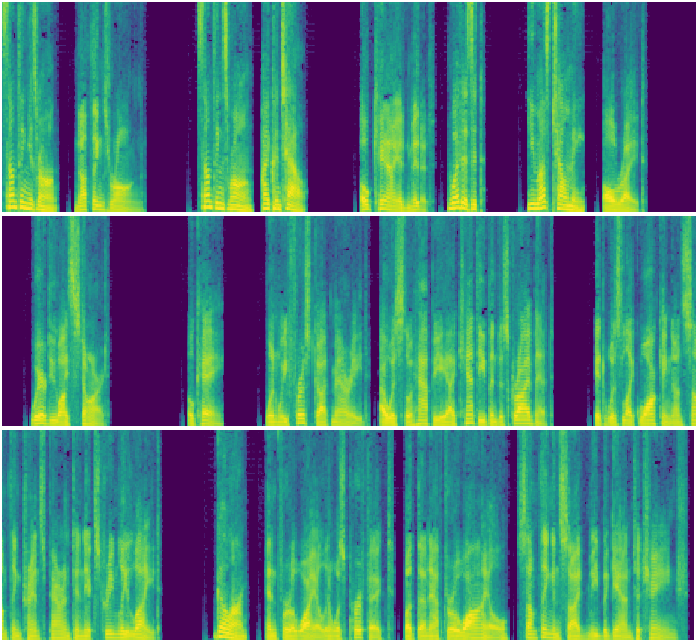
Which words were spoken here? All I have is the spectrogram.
Something is wrong. Nothing's wrong. Something's wrong, I can tell. Okay, I admit it. What is it? You must tell me. All right. Where do I start? Okay. When we first got married, I was so happy I can't even describe it. It was like walking on something transparent and extremely light. Go on. And for a while it was perfect, but then after a while, something inside me began to change.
